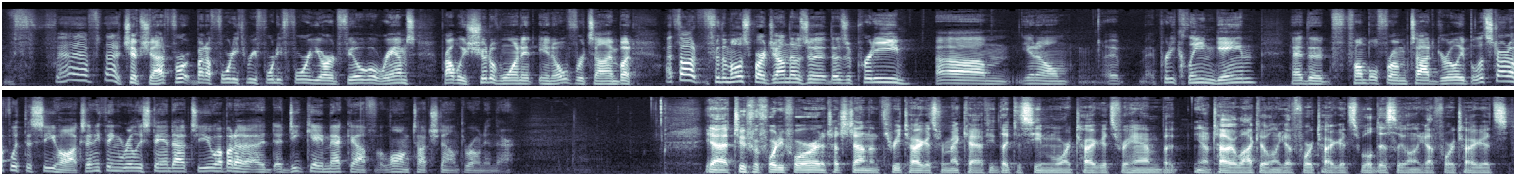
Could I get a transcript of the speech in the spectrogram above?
eh, not a chip shot for about a 43 44 yard field goal. Rams probably should have won it in overtime, but I thought for the most part, John, those are those are pretty um, you know a, a pretty clean game had the fumble from Todd Gurley. But let's start off with the Seahawks. Anything really stand out to you? How about a, a DK Metcalf long touchdown thrown in there? Yeah, two for 44 and a touchdown and three targets for Metcalf. You'd like to see more targets for him, but you know Tyler Lockett only got four targets. Will Dissly only got four targets,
